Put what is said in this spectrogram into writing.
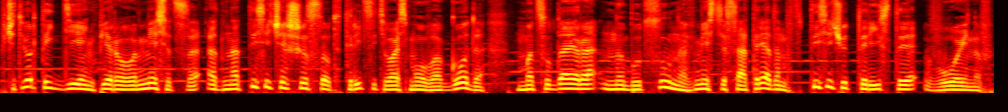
В четвертый день первого месяца 1638 года Мацудайра Набуцуна вместе с отрядом в 1300 воинов,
